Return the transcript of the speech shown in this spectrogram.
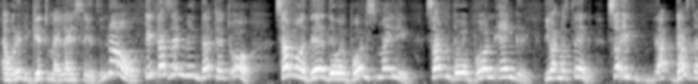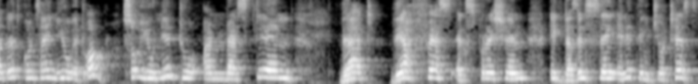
I already get my license. No, it doesn't mean that at all. Some were there, they were born smiling. Some, they were born angry. You understand? So it that, does that concern you at all. So you need to understand that their face expression, it doesn't say anything to your test.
